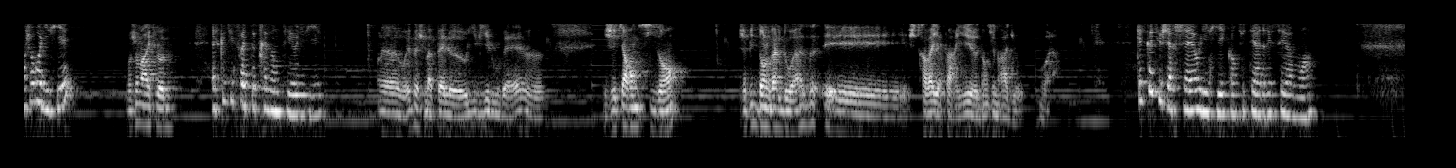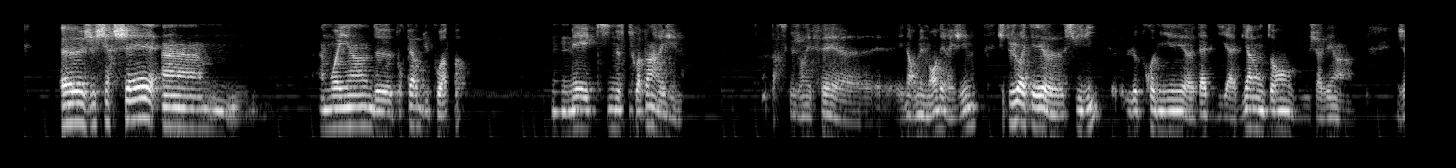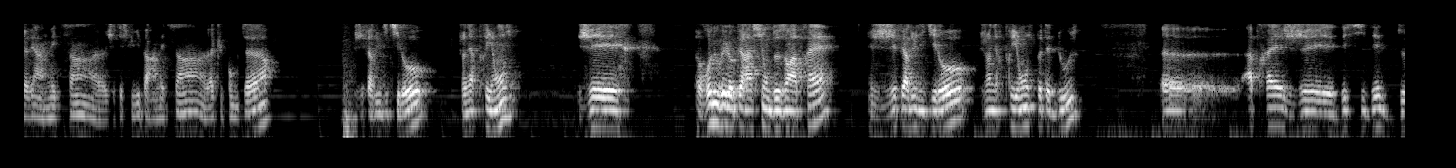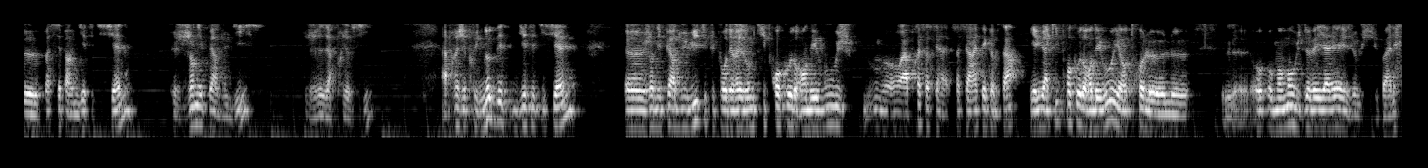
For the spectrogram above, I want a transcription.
Bonjour Olivier. Bonjour Marie-Claude. Est-ce que tu souhaites te présenter Olivier? Euh, Oui, ben, je m'appelle euh, Olivier Louvet. Euh, j'ai 46 ans. J'habite dans le Val d'Oise et je travaille à Paris dans une radio. Voilà. Qu'est-ce que tu cherchais Olivier quand tu t'es adressé à moi? Je cherchais un, un moyen de, pour perdre du poids mais qui ne soit pas un régime. Parce que j'en ai fait euh, énormément des régimes. J'ai toujours été euh, suivi. Le premier euh, date d'il y a bien longtemps où j'avais un, j'avais un médecin, j'étais suivi par un médecin acupuncteur. J'ai perdu 10 kilos, j'en ai repris 11. J'ai renouvelé l'opération deux ans après. J'ai perdu 10 kilos, j'en ai repris 11, peut-être 12. Euh, après, j'ai décidé de passer par une diététicienne. J'en ai perdu 10. Je les ai repris aussi. Après, j'ai pris une autre diététicienne. Euh, j'en ai perdu 8. Et puis, pour des raisons de quiproquo de rendez-vous, après, ça s'est arrêté comme ça. Il y a eu un quiproquo de rendez-vous. Et entre le, au, moment où je devais y aller, je ne suis pas allé.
